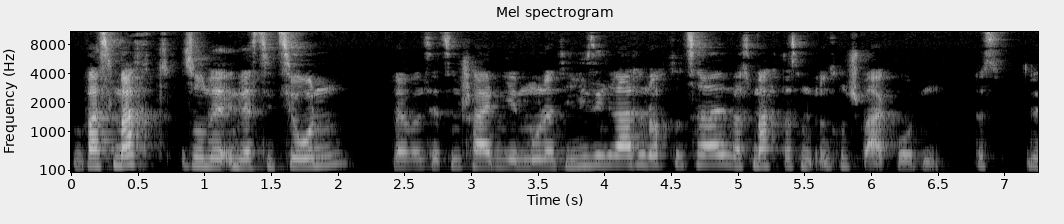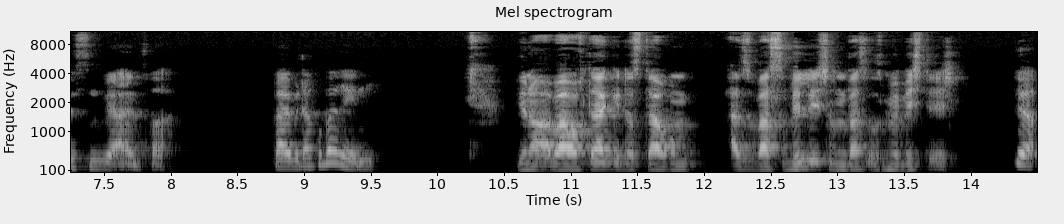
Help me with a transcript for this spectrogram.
Was macht so eine Investition, wenn wir uns jetzt entscheiden, jeden Monat die Leasingrate noch zu zahlen? Was macht das mit unseren Sparquoten? Das wissen wir einfach, weil wir darüber reden. Genau, aber auch da geht es darum, also was will ich und was ist mir wichtig. Ja.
